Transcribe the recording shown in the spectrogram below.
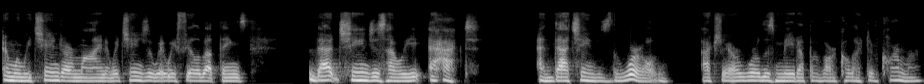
And when we change our mind and we change the way we feel about things, that changes how we act. And that changes the world. Actually, our world is made up of our collective karma.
